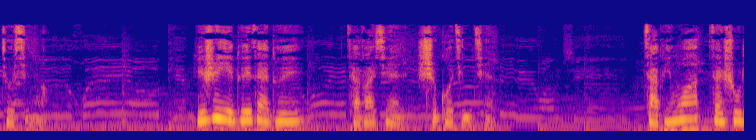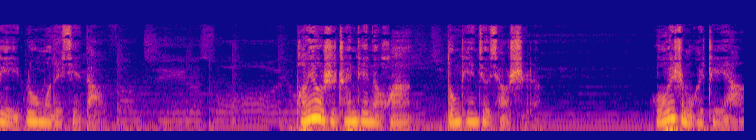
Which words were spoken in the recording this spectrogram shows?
就行了。于是，一推再推，才发现时过境迁。贾平凹在书里落寞的写道：“朋友是春天的花，冬天就消失了。我为什么会这样？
